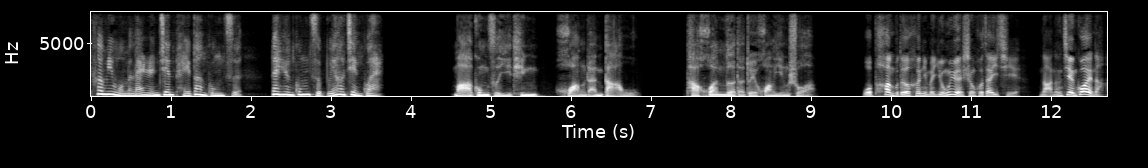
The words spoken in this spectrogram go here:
特命我们来人间陪伴公子，但愿公子不要见怪。”马公子一听，恍然大悟，他欢乐的对黄英说：“我盼不得和你们永远生活在一起，哪能见怪呢？”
